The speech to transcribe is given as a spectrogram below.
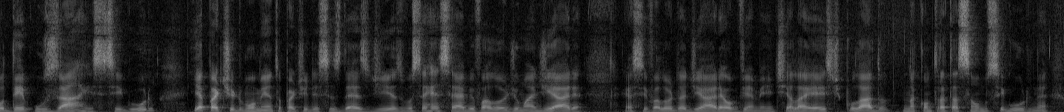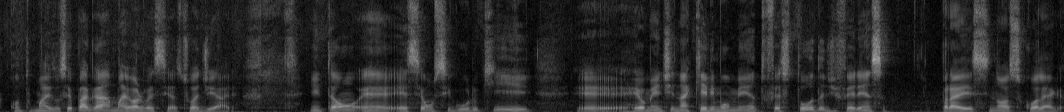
poder usar esse seguro, e a partir do momento, a partir desses 10 dias, você recebe o valor de uma diária. Esse valor da diária, obviamente, ela é estipulado na contratação do seguro. Né? Quanto mais você pagar, maior vai ser a sua diária. Então, é, esse é um seguro que é, realmente naquele momento fez toda a diferença para esse nosso colega.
